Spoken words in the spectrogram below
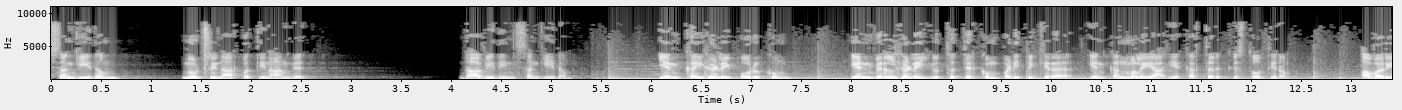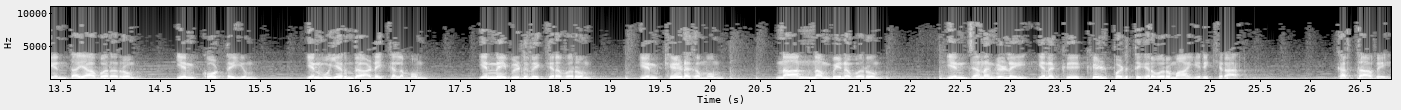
சங்கீதம் நூற்றி நாற்பத்தி நான்கு தாவீதின் சங்கீதம். என் கைகளை போருக்கும் என் விரல்களை யுத்தத்திற்கும் படிப்பிக்கிற என் கண்மலையாகிய கர்த்தருக்கு ஸ்தோத்திரம். அவர் என் தயாபரரும் என் கோட்டையும் என் உயர்ந்த அடைக்கலமும் என்னை விடுவிக்கிறவரும் என் கேடகமும் நான் நம்பினவரும் என் ஜனங்களை எனக்கு கீழ்ப்படுத்துகிறவருமாயிருக்கிறார். கர்த்தாவே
